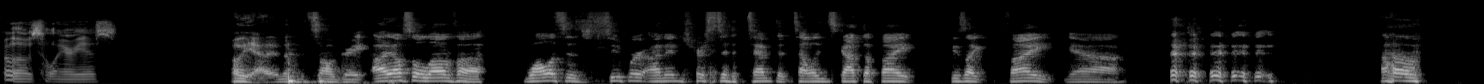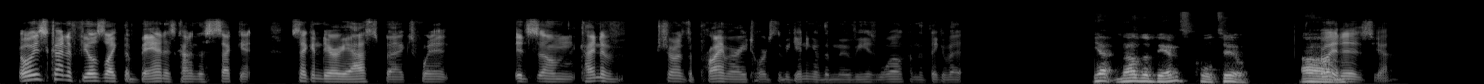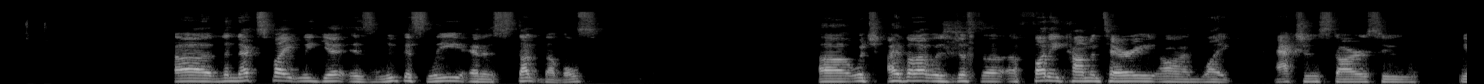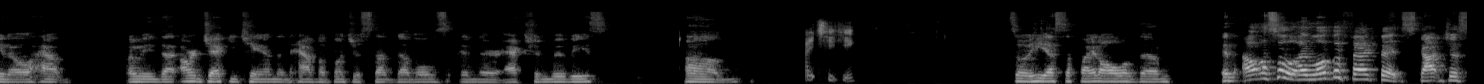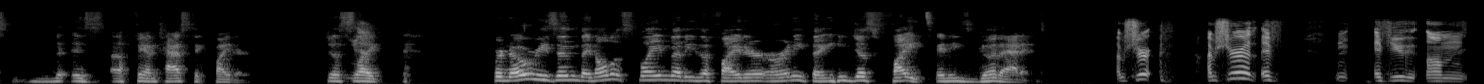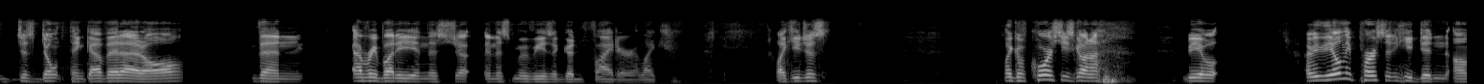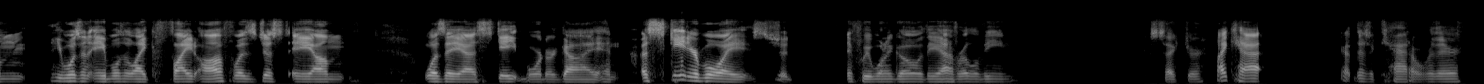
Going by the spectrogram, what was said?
Oh, that was hilarious. Oh yeah, it's all great. I also love uh Wallace's super uninterested attempt at telling Scott to fight. He's like, "Fight, yeah." um, It always kind of feels like the band is kind of the second secondary aspect when it, it's um kind of shown as the primary towards the beginning of the movie as well. Come to think of it, yeah, no, the band's cool too. Um, oh, it is, yeah. Uh, the next fight we get is Lucas Lee and his stunt doubles. Uh, which I thought was just a, a funny commentary on like action stars who, you know, have I mean that aren't Jackie Chan and have a bunch of stunt doubles in their action movies. Um Hi Tiki. So he has to fight all of them. And also I love the fact that Scott just is a fantastic fighter. Just Yeah. like for no reason, they don't explain that he's a fighter or anything. He just fights and he's good at it. I'm sure. I'm sure if if you um just don't think of it at all, then everybody in this show in this movie is a good fighter. Like, like you just like of course he's gonna be able. I mean, the only person he didn't um he wasn't able to like fight off was just a um was a, uh skateboarder guy and a skater boy should if we want to go the Avril Lavigne sector. Hi, cat. There's a cat over there.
